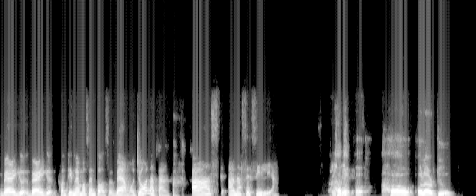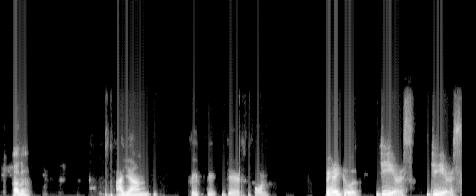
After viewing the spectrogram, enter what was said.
very good, very good. Continuemos entonces. Veamos, Jonathan, ask Ana Cecilia. How, uh, old are you, Anna? I am 50 years old. Very good. Years, years.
